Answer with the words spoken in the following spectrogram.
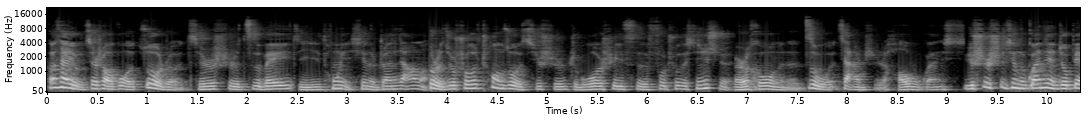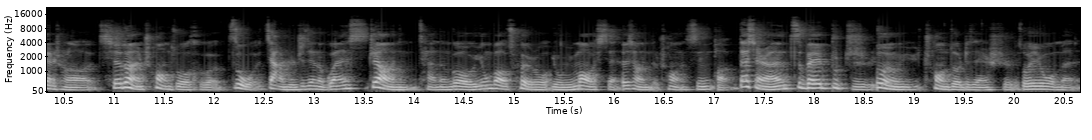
刚才有介绍过，作者其实是自卑及同理心的专家嘛，作者就说创作其实只不过是一次付出的心血，而和我们的自我价值毫无关系。于是事情的关键就变成了切断创作和自我价值之间的关系，这样你才能够拥抱脆弱，勇于冒险，分享你的创新。好，但显然自卑不只作用于创作这件事，所以我们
